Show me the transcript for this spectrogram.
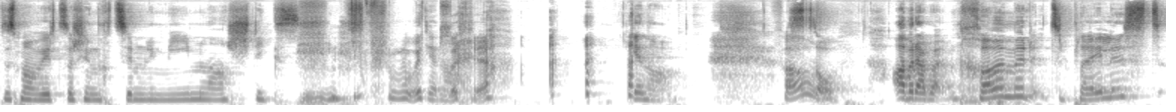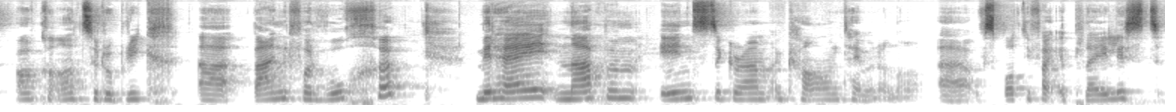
Das Mal wird es wahrscheinlich ziemlich meme-lastig sein. Vermutlich, Genau. ja. genau. Voll. So. Aber eben, kommen wir zur Playlist, aka zur Rubrik äh, Banger vor Woche. Wir haben neben dem Instagram-Account haben wir auch noch äh, auf Spotify eine Playlist.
